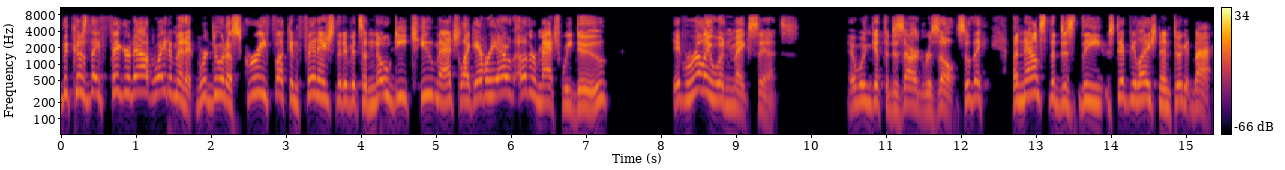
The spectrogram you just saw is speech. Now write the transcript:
because they figured out wait a minute, we're doing a screwy fucking finish that if it's a no DQ match like every other match we do, it really wouldn't make sense. It wouldn't get the desired result. So they announced the the stipulation and took it back.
